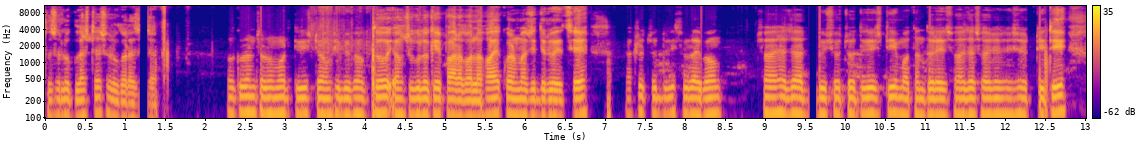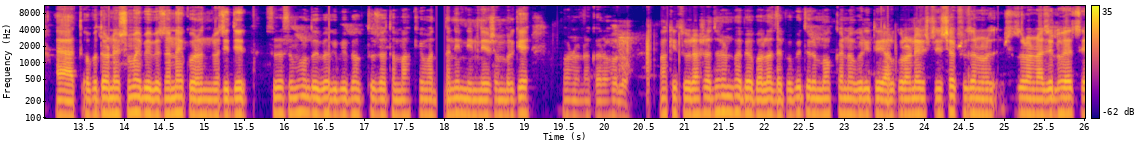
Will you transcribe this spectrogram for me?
তো চলো ক্লাসটা শুরু করা যাক। কোরআন সর্বমোট তিরিশটা অংশে বিভক্ত। এই অংশগুলোকে বলা হয়। কোরআন রয়েছে একশো চোদ্দটি সূরা এবং ছয় হাজার দুইশো চৌত্রিশটি মতান্তরে ছয় হাজার ছয়শো আয়াত। অবতরণের সময় বিবেচনায় কোরআন মাজিদের সূরাসমূহ দুই ভাগে বিভক্ত, যথা মাক্কি ও মাদানী নির্ণয় সম্পর্কে বর্ণনা করা হলো। মাক্কি সূরা সাধারণভাবে বলা যায়। পবিত্র মক্কা নগরীতে আল কোরআনের যেসব সূরা নাজিল হয়েছে।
